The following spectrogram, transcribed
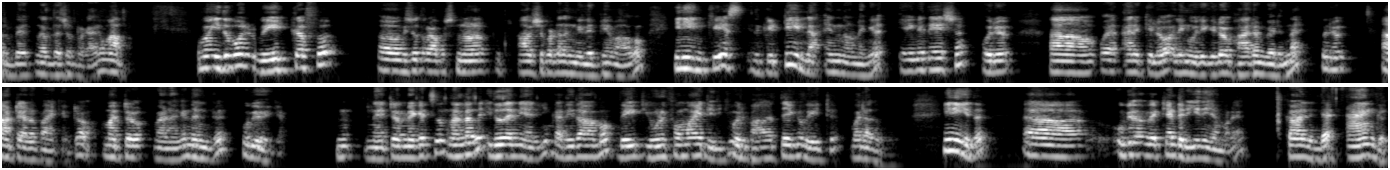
നിർദ്ദേശ നിർദ്ദേശപ്രകാരം മാത്രം. അപ്പോൾ ഇതുപോലെ വെയിറ്റ് കഫ് വിശുദ്ധാപ്ഷൻ ആവശ്യപ്പെട്ട നിങ്ങൾക്ക് ലഭ്യമാകും. ഇനി ഇൻ കേസ് ഇത് കിട്ടിയില്ല എന്നുണ്ടെങ്കിൽ ഏകദേശം ഒരു അര കിലോ അല്ലെങ്കിൽ ഒരു കിലോ ഭാരം വരുന്ന ഒരു ആട്ടയുടെ പാക്കറ്റോ മറ്റോ വേണമെങ്കിൽ നിങ്ങൾക്ക് ഉപയോഗിക്കാം. ഏറ്റവും മികച്ച നല്ലത് ഇത് തന്നെയായിരിക്കും. കാരണം ഇതാകുമ്പോൾ വെയിറ്റ് യൂണിഫോം ആയിട്ടിരിക്കും. ഒരു ഭാഗത്തേക്ക് വെയിറ്റ് വരാതെ പോകും ഇനി ഇത് ഉപയോഗ ഉപയോ വെക്കേണ്ട രീതി ഞാൻ പറയാം. കാലിന്റെ ആംഗിൾ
